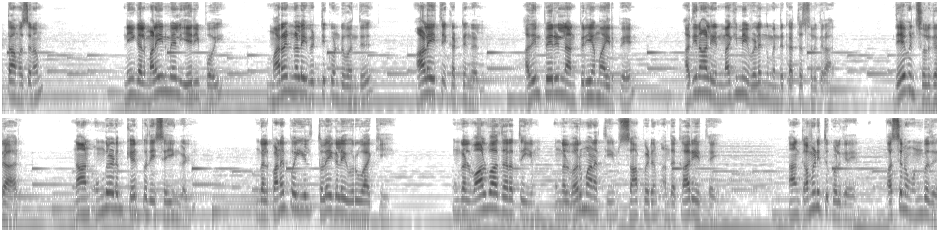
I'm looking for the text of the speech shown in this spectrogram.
எட்டாம் வசனம் நீங்கள் மலையின் மேல் ஏறிப்போய் மரங்களை வெட்டி கொண்டு வந்து ஆலயத்தை கட்டுங்கள். அதன் பேரில் நான் பிரியமாயிருப்பேன். அதனால் என் மகிமை விளங்கும் என்று கத்த சொல்கிறார். தேவன் சொல்கிறார் நான் உங்களிடம் கேட்பதை செய்யுங்கள். உங்கள் பணப்பையில் துளைகளை உருவாக்கி உங்கள் வாழ்வாதாரத்தையும் உங்கள் வருமானத்தையும் சாப்பிடும் அந்த காரியத்தை நான் கவனித்துக் கொள்கிறேன். வசனம் ஒன்பது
